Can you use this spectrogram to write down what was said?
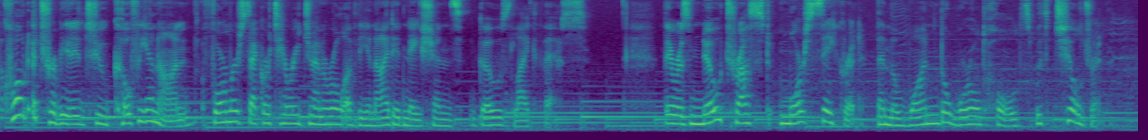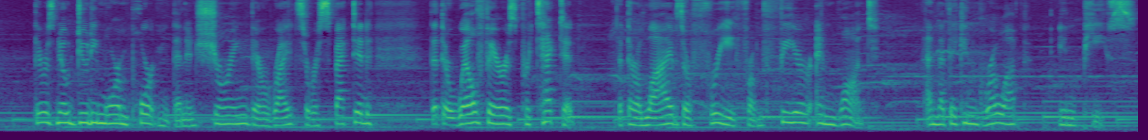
A quote attributed to Kofi Annan, former Secretary General of the United Nations, goes like this There is no trust more sacred than the one the world holds with children. There is no duty more important than ensuring their rights are respected, that their welfare is protected, that their lives are free from fear and want, and that they can grow up in peace.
